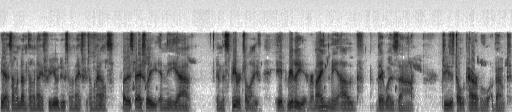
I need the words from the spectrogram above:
Yeah, someone done something nice for you, do something nice for someone else. But especially in the uh, in the spiritual life, it really reminds me of there was uh, Jesus told a parable about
